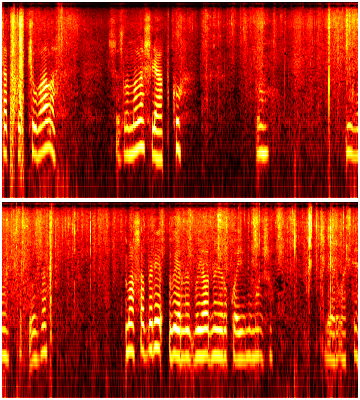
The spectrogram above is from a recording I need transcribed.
Так, корчувала, що зламала шляпку. Ну, І ось теж. Маша, бери вирви, бо я одною рукою не можу вирвати.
